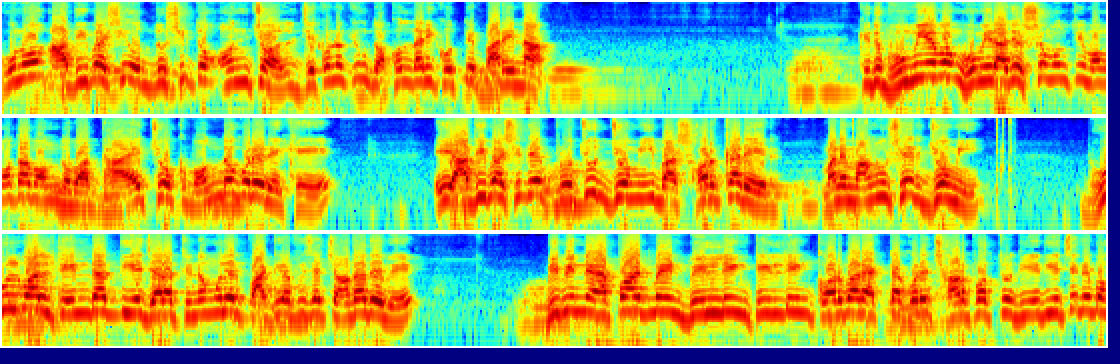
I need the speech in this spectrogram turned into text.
কোনো আদিবাসী অধ্যুষিত অঞ্চল যে কোনো কেউ দখলদারি করতে পারে না। কিন্তু ভূমি এবং ভূমি রাজস্ব মন্ত্রী মমতা বন্দ্যোপাধ্যায় চোখ বন্ধ করে রেখে এই আদিবাসীদের প্রচুর জমি বা সরকারের মানে মানুষের জমি ভুলভাল টেন্ডার দিয়ে যারা তৃণমূলের পার্টি অফিসে চাঁদা দেবে, বিভিন্ন অ্যাপার্টমেন্ট বিল্ডিং টিল্ডিং করবার একটা করে ছাড়পত্র দিয়ে দিয়েছেন এবং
